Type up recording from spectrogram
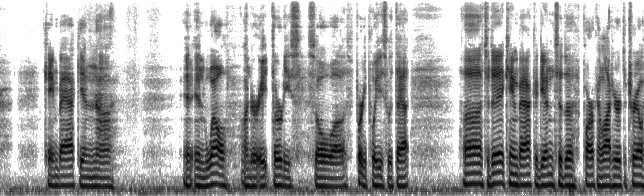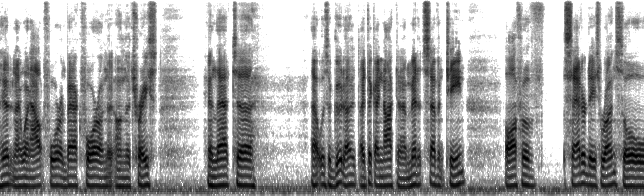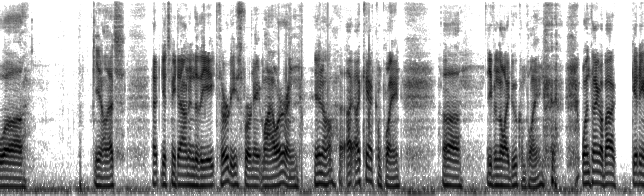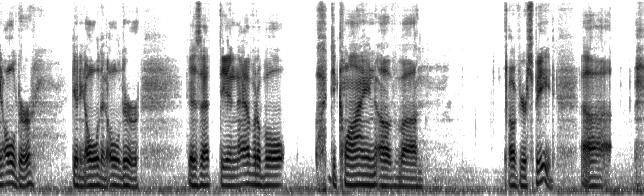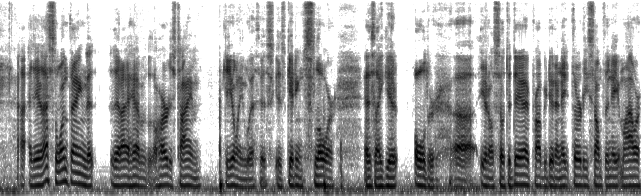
Came back in, uh, in in well under 830s, so uh, pretty pleased with that. Uh, today I came back again to the parking lot here at the trailhead, and I went out four and back four on the on the trace, and that uh, that was a good. I, I think I knocked a minute 17 off of Saturday's run, so uh, you know that's that gets me down into the 830s for an eight miler, and you know I, I can't complain, uh, even though I do complain. One thing about getting older, getting old and older, is that the inevitable decline of uh, of your speed. Uh, I, that's the one thing that that I have the hardest time dealing with is is getting slower as I get older. Uh, you know, so today I probably did an 830 something, eight miler.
